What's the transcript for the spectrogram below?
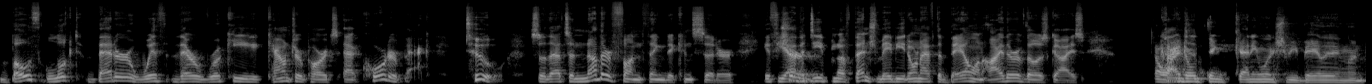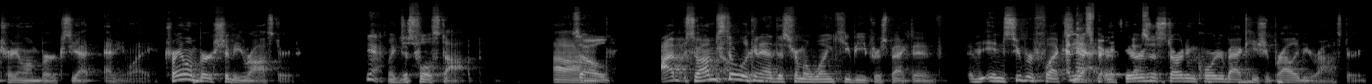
both looked better with their rookie counterparts at quarterback too. So that's another fun thing to consider. If you sure. have a deep enough bench, maybe you don't have to bail on either of those guys. Oh, I don't of, think anyone should be bailing on Treylon Burks yet. Anyway, Treylon Burks should be rostered. Yeah, like just full stop. Um, so I'm so I'm still looking at this from a one QB perspective. In super flex, yeah, if there's a starting quarterback, he should probably be rostered.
